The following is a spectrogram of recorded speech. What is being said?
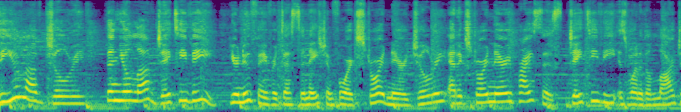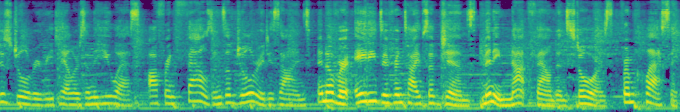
Do you love jewelry? Then you'll love JTV, your new favorite destination for extraordinary jewelry at extraordinary prices. JTV is one of the largest jewelry retailers in the U.S., offering thousands of jewelry designs and over 80 different types of gems, many not found in stores. From classic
